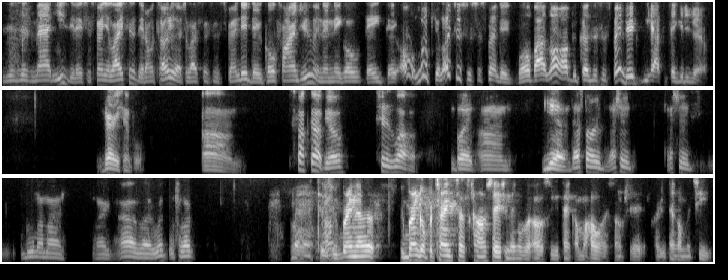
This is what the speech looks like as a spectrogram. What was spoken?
it's just mad easy. They suspend your license. They don't tell you that your license is suspended. They go find you, and then they go they they oh look your license is suspended. Well, by law, because it's suspended, we have to take you to jail. Very simple. Um, it's fucked up, yo. Shit is wild. But um, yeah, that story that shit that shit blew my mind. Like I was like, what the fuck? Man, because you bring that up, you bring up a paternity test conversation, they're gonna be like, oh, so you think I'm a hoe or some shit, or you think I'm a cheat?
